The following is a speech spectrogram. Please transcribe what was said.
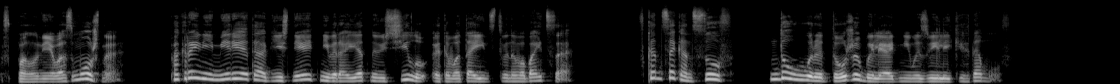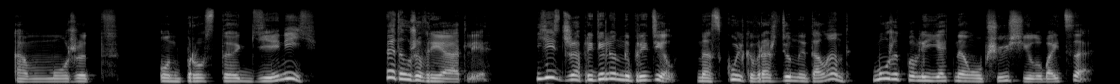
Вполне возможно. По крайней мере, это объясняет невероятную силу этого таинственного бойца. В конце концов, доуэры тоже были одним из великих домов. А может, он просто гений? Это уже вряд ли. Есть же определенный предел, насколько врожденный талант может повлиять на общую силу бойца.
